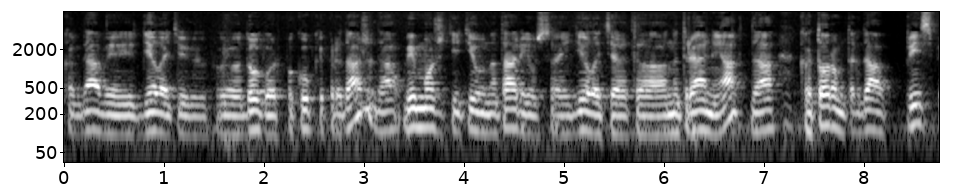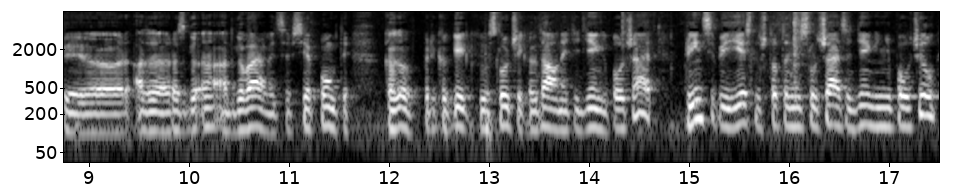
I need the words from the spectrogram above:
когда вы делаете э, договор покупки-продажи, да, вы можете идти у нотариуса и делать это нотариальный акт, да, которым тогда, в принципе, э, отговариваются все пункты, как, при каких случаях, когда он эти деньги получает. В принципе, если что-то не случается, деньги не получил,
